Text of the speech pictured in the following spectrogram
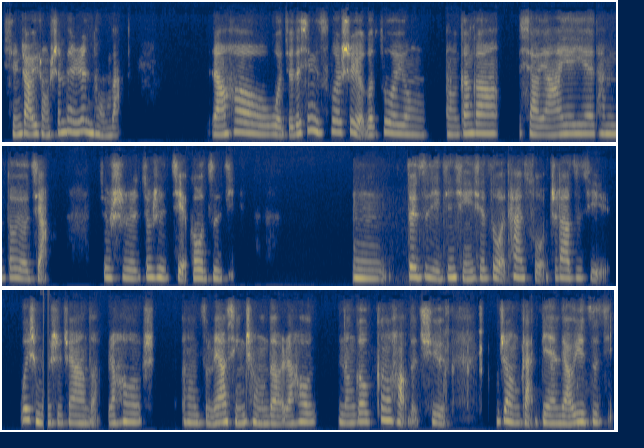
寻找一种身份认同吧。然后我觉得心理测试有个作用，嗯，刚刚小杨、耶耶他们都有讲，就是就是解构自己，嗯，对自己进行一些自我探索，知道自己。为什么是这样的？然后是嗯，怎么样形成的？然后能够更好的去纠正、改变、疗愈自己。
